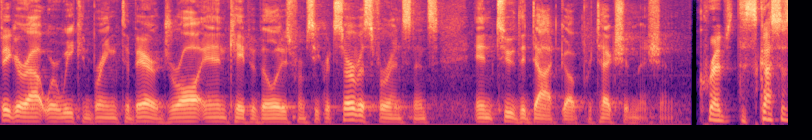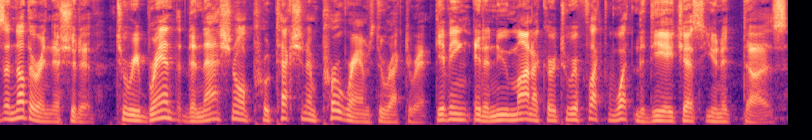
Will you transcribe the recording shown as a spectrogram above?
figure out where we can bring to bear, draw in capabilities from Secret Service, for instance, into the .gov protection mission. Krebs discusses another initiative to rebrand the National Protection and Programs Directorate, giving it a new moniker to reflect what the DHS unit does.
